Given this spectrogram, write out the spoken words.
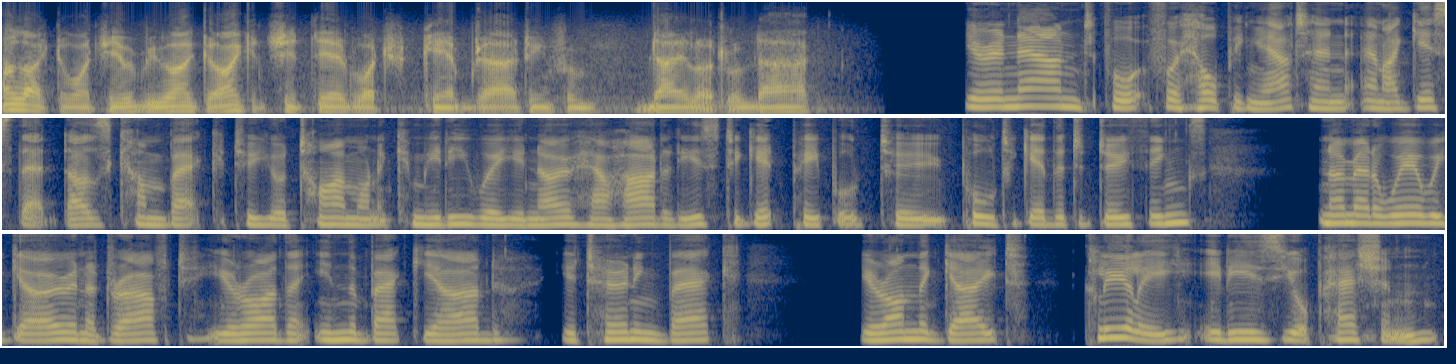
I like to watch everybody. I can sit there and watch camp drafting from daylight till dark. You're renowned for, for helping out, and, and I guess that does come back to your time on a committee where you know how hard it is to get people to pull together to do things. No matter where we go in a draft, you're either in the backyard, you're turning back, you're on the gate. Clearly, it is your passion,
